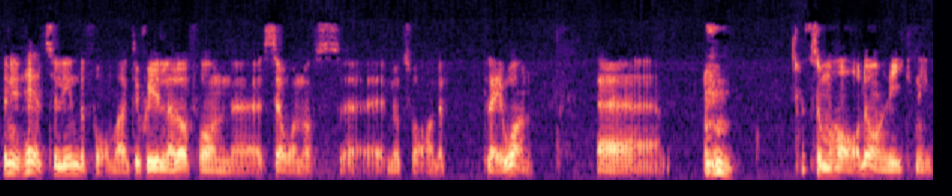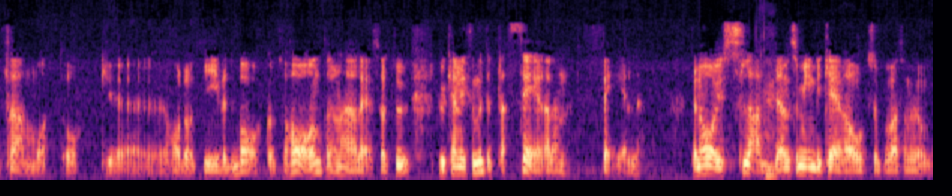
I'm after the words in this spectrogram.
den är ju helt cylinderformad till skillnad då från eh, Sonos eh, motsvarande Play One. Eh, som har då en riktning framåt och eh, har då ett givet bakåt så har inte den här det. Så att du, du kan liksom inte placera den fel. Den har ju sladden som indikerar också på vad som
